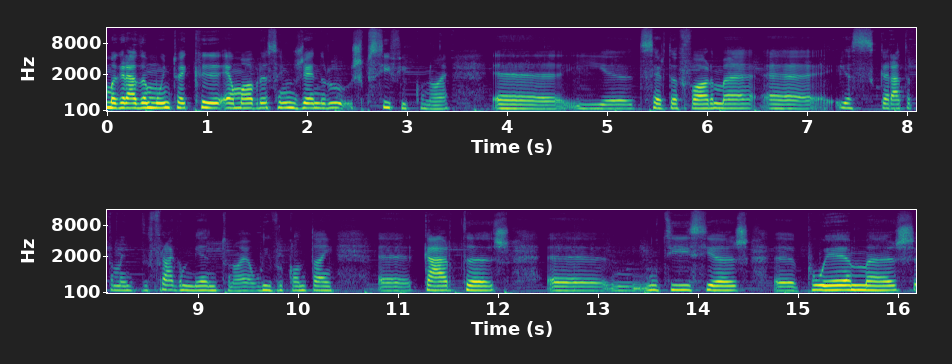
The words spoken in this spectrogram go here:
que me agrada muito é que é uma obra sem um género específico, não é? Uh, e uh, de certa forma uh, esse caráter também de fragmento, não é? O livro contém uh, cartas, notícias, poemas,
